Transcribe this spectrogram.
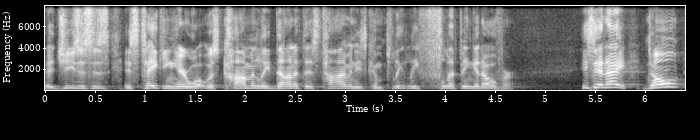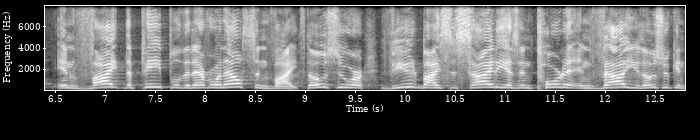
Uh, Jesus is, is taking here what was commonly done at this time and he's completely flipping it over. He said, Hey, don't invite the people that everyone else invites, those who are viewed by society as important and value, those who can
